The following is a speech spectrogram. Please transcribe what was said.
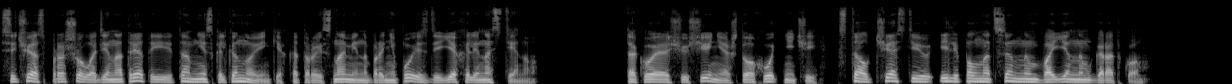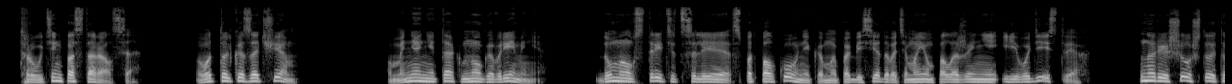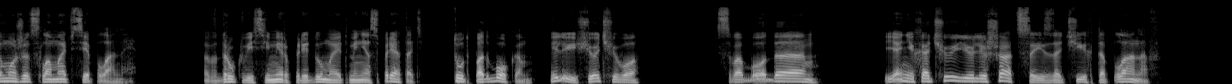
Сейчас прошел один отряд, и там несколько новеньких, которые с нами на бронепоезде ехали на стену. Такое ощущение, что Охотничий стал частью или полноценным военным городком. Трутень постарался. Вот только зачем? У меня не так много времени. Думал, встретиться ли с подполковником и побеседовать о моем положении и его действиях, но решил, что это может сломать все планы. Вдруг Весемир придумает меня спрятать, тут под боком, или еще чего. Свобода... Я не хочу ее лишаться из-за чьих-то планов.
